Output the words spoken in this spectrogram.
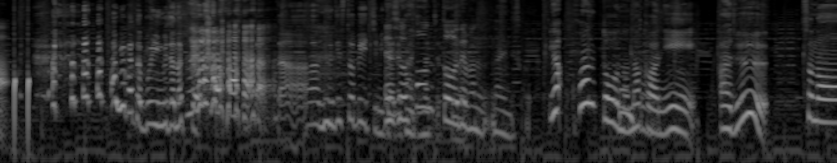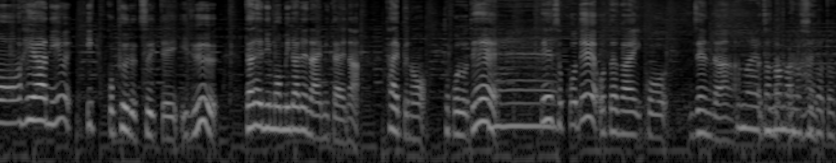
あよかったブーイングじゃなくて。ヌーディストビーチみたいな感じになっちゃって。島でもないんですか？いや本島の中にあるその部屋に一個プールついている。誰にも見られないみたいなタイプのところで、でそこでお互いこう全裸生まれたままのはい。姿で、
